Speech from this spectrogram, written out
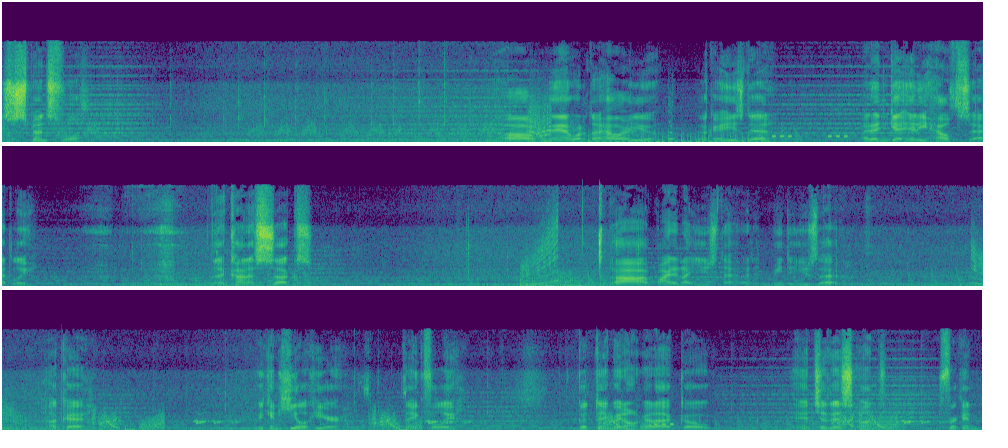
suspenseful. Oh, man, what the hell are you? Okay, he's dead. I didn't get any health, sadly. That kind of sucks. Ah, why did I use that? I didn't mean to use that. Okay. We can heal here, thankfully. Good thing we don't gotta go into this un freaking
